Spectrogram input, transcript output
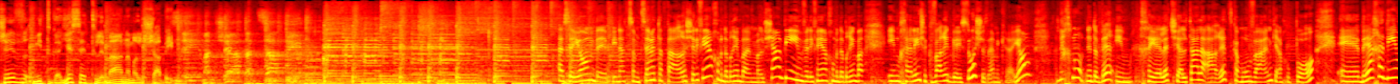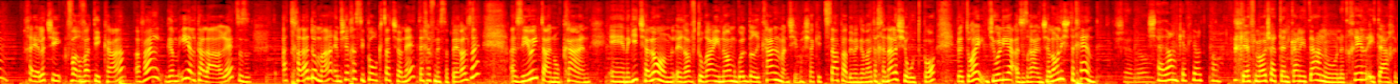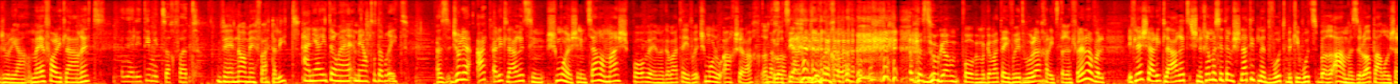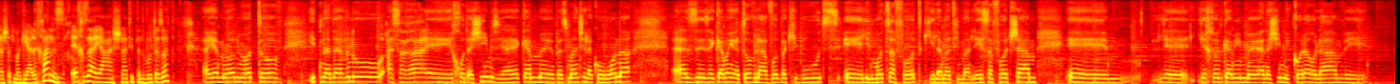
הקשב מתגייסת למען המלש"בים. סימן שאתה צעיר. אז היום בפינת צמצם את הפער, שלפעמים אנחנו מדברים בה עם מלש"בים, ולפעמים אנחנו מדברים בה עם חיילים שכבר התגייסו, שזה המקרה היום, אנחנו נדבר עם חיילת שעלתה לארץ, כמובן, כי אנחנו פה, אה, ביחד עם חיילת שהיא כבר ותיקה, אבל גם היא עלתה לארץ, אז התחלה דומה, המשך הסיפור קצת שונה, תכף נספר על זה. אז יהיו איתנו כאן, אה, נגיד שלום לרב טוראי נועם גולדברג קלמן, שהיא מש"קית ספא במגמת הכנה לשירות פה, ולטוראי ג'וליה עזרן, שלום לשתיכן. שלום. שלום, כיף להיות פה. כיף מאוד שאתן כאן איתנו. נתחיל איתך, ג'וליה. מאיפה עלית לארץ? אני עליתי מצרפת. ונועם, מאיפה את עלית? אני עליתי מארצות הברית. אז ג'וליה, את עלית לארץ עם שמואל, שנמצא ממש פה במגמת העברית. שמואל הוא אח שלך, רק נכון. לא ציינתי את זה. אז הוא גם פה במגמת העברית, והוא לא יכל להצטרף אלינו, אבל לפני שעלית לארץ, שניכם עשיתם שנת התנדבות בקיבוץ ברעם, אז זה לא הפעם הראשונה שאת מגיעה לכאן, אז איך זה היה השנת התנדבות הזאת? היה מאוד מאוד טוב. התנדבנו עשרה אה, חודשים, זה היה גם אה, בזמן של הקורונה, אז אה, זה גם היה טוב לעבוד בקיבוץ, ללמוד שפות, כי למדתי מלא שפות שם, אה, ל- לחיות גם עם אה, אנשים מכל העולם,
